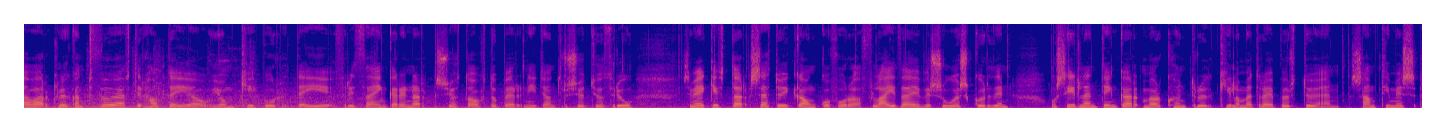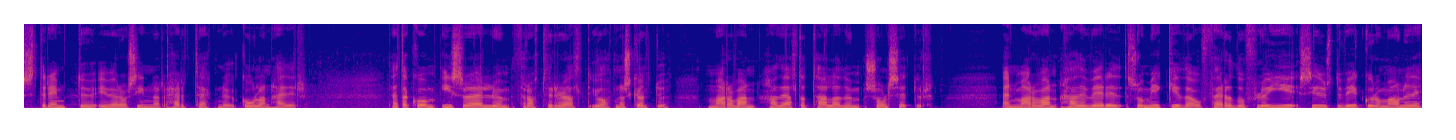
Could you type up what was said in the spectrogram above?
Það var klukkan tvö eftir hádegi á Jóm Kippur, degi friðþægingarinnar 7. oktober 1973 sem Egiptar settu í gang og fóru að flæða yfir súeskurðin og sírlendingar mörg hundruð kílometra í burtu en samtímis streymdu yfir á sínar herrteknu gólanhæðir. Þetta kom Ísraelum þrátt fyrir allt í opna sköldu. Marvan hafði alltaf talað um sólsetur en Marvan hafi verið svo mikið á ferð og flögi síðustu vikur og mánuði,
